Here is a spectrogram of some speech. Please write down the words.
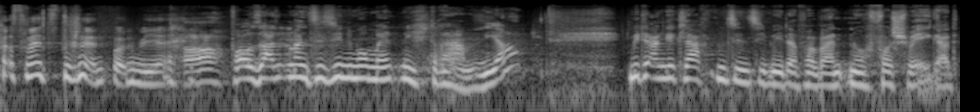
Was willst du denn von mir? Frau Sandmann, Sie sind im Moment nicht dran, ja? Mit der Angeklagten sind Sie weder verwandt noch verschwägert.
